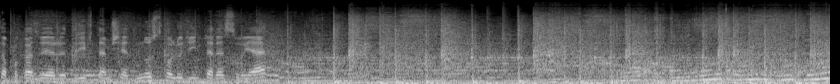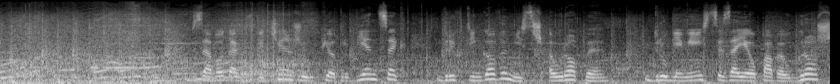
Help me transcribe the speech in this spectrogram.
to pokazuje, że driftem się mnóstwo ludzi interesuje. W zawodach zwyciężył Piotr Więcek, driftingowy mistrz Europy. Drugie miejsce zajął Paweł Grosz,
